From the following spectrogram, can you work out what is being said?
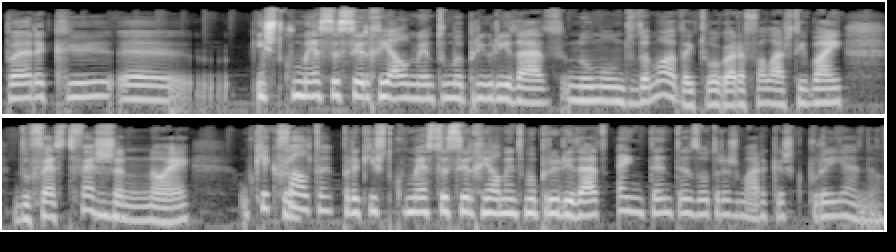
para que uh, isto comece a ser realmente uma prioridade no mundo da moda? E tu agora falaste bem do fast fashion, uhum. não é? O que é que Sim. falta para que isto comece a ser realmente uma prioridade em tantas outras marcas que por aí andam?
